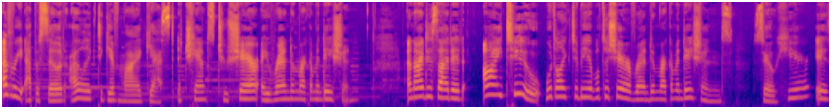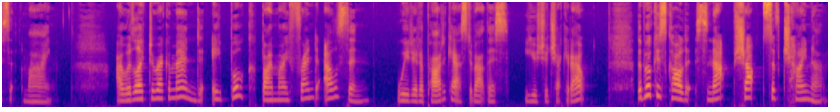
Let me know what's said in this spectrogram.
Every episode, I like to give my guest a chance to share a random recommendation. And I decided I too would like to be able to share random recommendations. So here is mine. I would like to recommend a book by my friend Allison. We did a podcast about this. You should check it out. The book is called Snapshots of China,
